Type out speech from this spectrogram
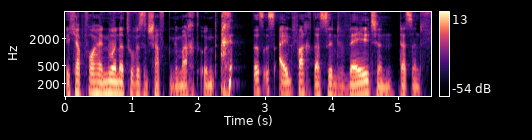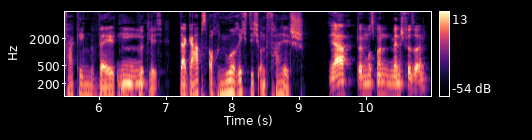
Ich habe vorher nur Naturwissenschaften gemacht und das ist einfach, das sind Welten. Das sind fucking Welten, Mhm. wirklich. Da gab's auch nur richtig und falsch. Ja, dann muss man Mensch für sein.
